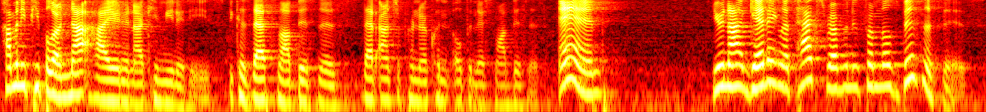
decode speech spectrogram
how many people are not hired in our communities because that small business, that entrepreneur couldn't open their small business? And you're not getting the tax revenue from those businesses.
